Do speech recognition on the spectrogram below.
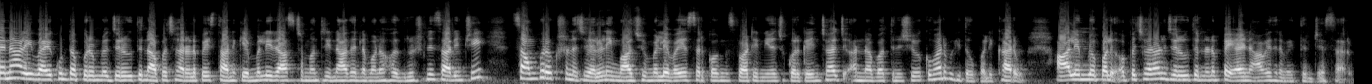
తెనాలి వైకుంఠపురంలో జరుగుతున్న అపచారాలపై స్థానిక ఎమ్మెల్యే రాష్ట్ర మంత్రి నాదెండ్ల మనోహర్ దృష్టిని సారించి సంరక్షణ చేయాలని మాజీ ఎమ్మెల్యే వైఎస్సార్ కాంగ్రెస్ పార్టీ నియోజకవర్గ ఇన్ఛార్జ్ అన్నాబత్తిని శివకుమార్ మీతో పలికారు. ఆలయంలో పలు అపచారాలు జరుగుతుండడంపై ఆయన ఆవేదన వ్యక్తం చేశారు.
